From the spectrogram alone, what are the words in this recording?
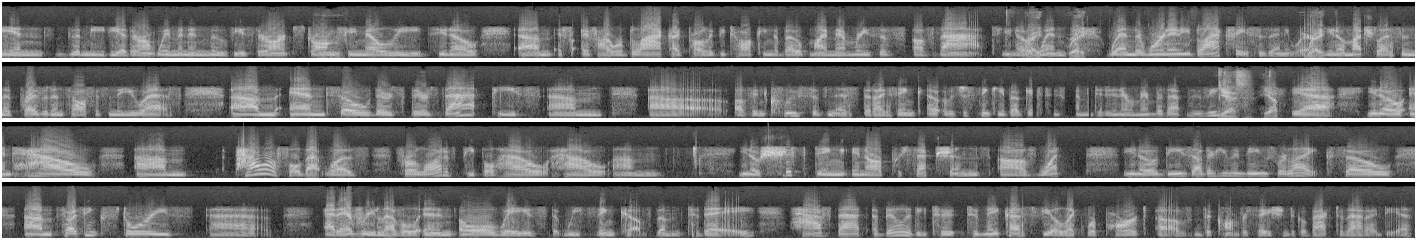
in the media. There aren't women in movies. There aren't strong Mm-hmm. female leads. You know, um, if if I were black, I'd probably be talking about my memories of of that. You know, Right, when right. when there weren't any black faces anywhere. Right. You know, much less in the president's office in the U.S. Um, and so there's there's that piece um, uh, of inclusiveness that I think. I was just thinking about Guess Who's Coming to Dinner. Remember that movie? Yes. Yep. Yeah, you know, and how um, powerful that was for a lot of people. How how um, you know shifting in our perceptions of what you know these other human beings were like. So um, so I think stories. Uh, at every level in all ways that we think of them today have that ability to, to make us feel like we're part of the conversation to go back to that idea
